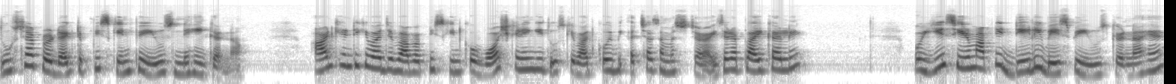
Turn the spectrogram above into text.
दूसरा प्रोडक्ट अपनी स्किन पे यूज़ नहीं करना। आठ घंटे के बाद जब आप अपनी स्किन को वॉश करेंगी तो उसके बाद कोई भी अच्छा सा मॉइस्चराइज़र अप्लाई कर लें। और ये सीरम आपने डेली बेस पे यूज़ करना है।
